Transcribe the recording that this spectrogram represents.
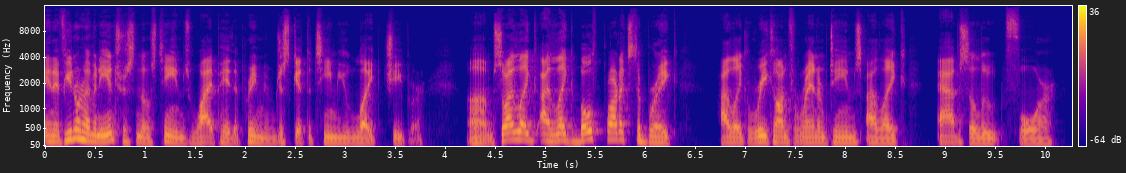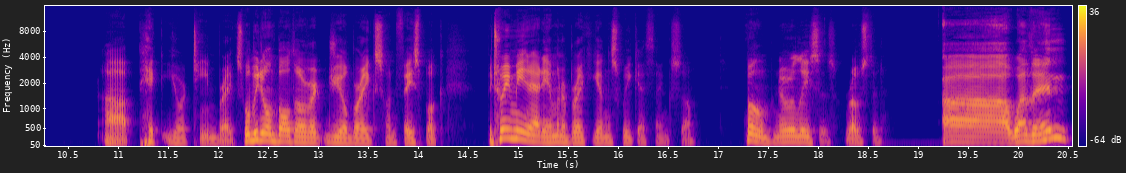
and if you don't have any interest in those teams, why pay the premium? Just get the team you like cheaper. Um, so I like I like both products to break. I like Recon for random teams. I like Absolute for uh, pick your team breaks. We'll be doing both over at Geo Breaks on Facebook. Between me and Eddie, I'm going to break again this week, I think. So, boom, new releases, roasted. Uh, well then,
